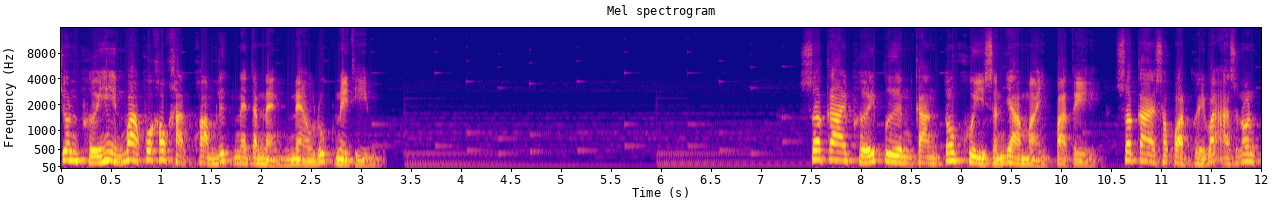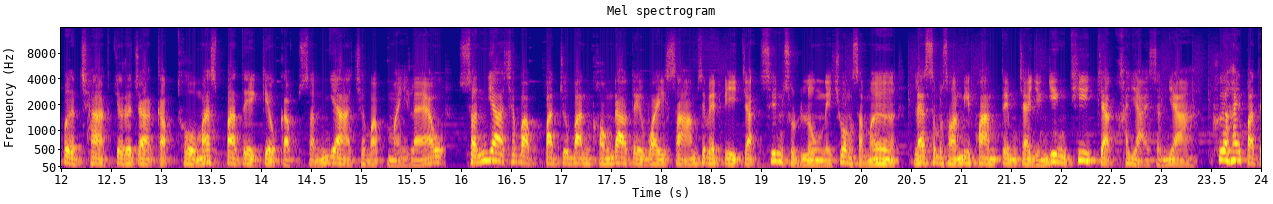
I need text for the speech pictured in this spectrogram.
จนเผยให้เห็นว่าพวกเขาขาดความลึกในตำแหน่งแนวรุกในทีมสกายเผยปืนกลางโต๊ะคุยสัญญาใหม่ปาเต สกายสปอร์ตเผยว่าอาร์เซนอลเปิดฉากเจรจากับโทมัสปาเตเกี่ยวกับสัญญาฉบับใหม่แล้ว สัญญาฉบับปัจจุบันของดาวเตะวัย 31 ปีจะสิ้นสุดลงในช่วงซัมเมอร์ และสโมสรมีความเต็มใจอย่างยิ่งที่จะขยายสัญญา เพื่อให้ปาเต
